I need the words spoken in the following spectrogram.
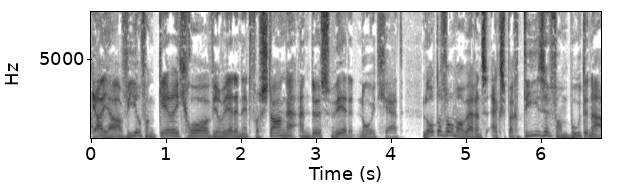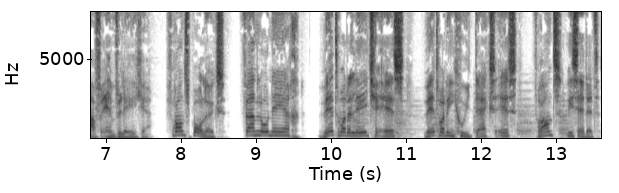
Ja, ja, vier van Kerkgoor, wir werden niet verstangen en dus weer het nooit gaat. Lotte voor maar weer eens expertise van Boetenaaf invliegen. Frans Pollux, Venlo neer, weet wat een leedje is, weet wat een goede tekst is. Frans, wie zit het?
